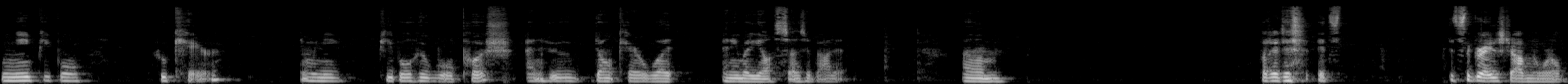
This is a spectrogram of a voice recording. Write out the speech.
We need people who care, and we need people who will push and who don't care what anybody else says about it. Um, but it is it's it's the greatest job in the world.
